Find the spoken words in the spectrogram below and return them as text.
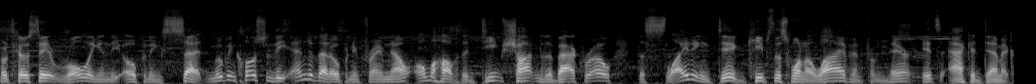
North Dakota State rolling in the opening set. Moving closer to the end of that opening frame now, Omaha with a deep shot into the back row. The sliding dig keeps this one alive, and from there, it's academic.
